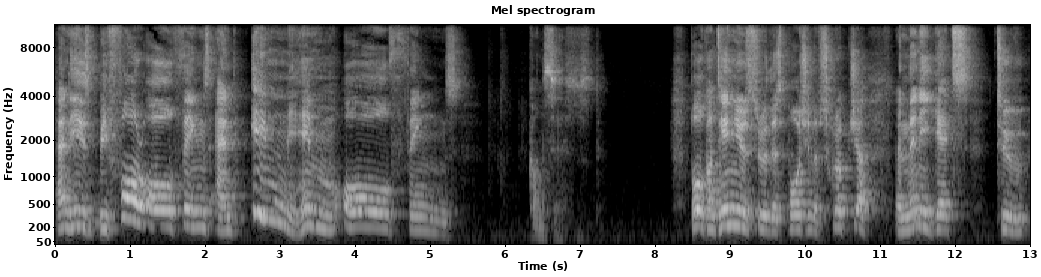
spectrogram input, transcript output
and he is before all things, and in him all things consist. Paul continues through this portion of scripture, and then he gets to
